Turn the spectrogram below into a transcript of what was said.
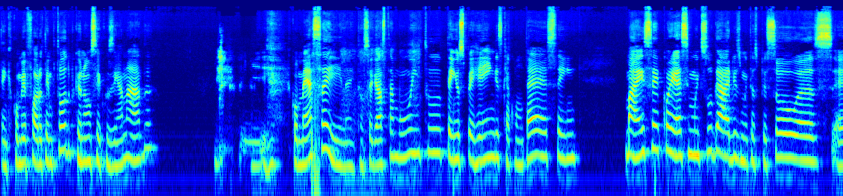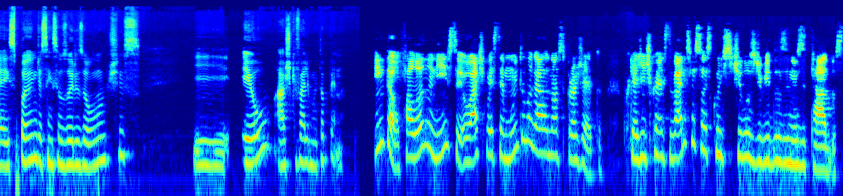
tem que comer fora o tempo todo, porque eu não sei cozinhar nada. E começa aí, né? Então você gasta muito, tem os perrengues que acontecem, mas você conhece muitos lugares, muitas pessoas, é, expande assim seus horizontes. E eu acho que vale muito a pena. Então, falando nisso, eu acho que vai ser muito legal o nosso projeto porque a gente conhece várias pessoas com estilos de vida inusitados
